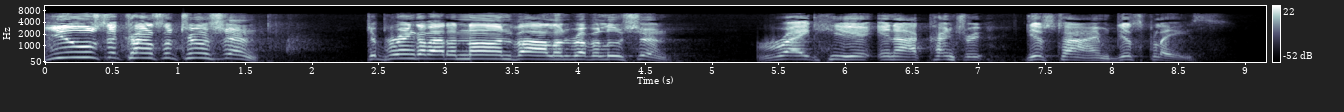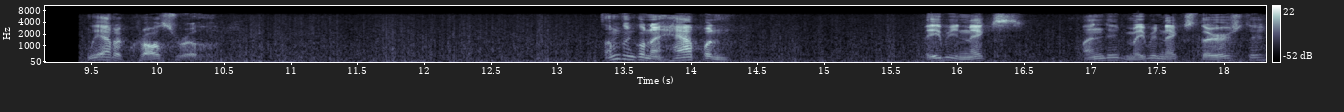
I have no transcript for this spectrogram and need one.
Use the Constitution to bring about a nonviolent revolution right here in our country, this time, this place. We're at a crossroad. Something's going to happen maybe next Monday, maybe next Thursday.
